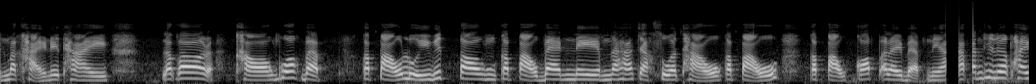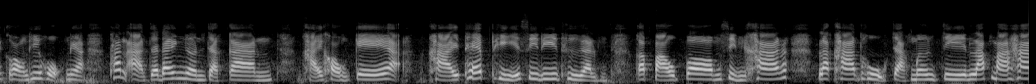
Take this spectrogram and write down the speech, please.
รมาขายในไทย แล้วก็ของพวกแบบ กระเป๋าหลุยวิตตอง กระเป๋าแบรนด์เนมนะคะ จากซัวเถากระเป๋ากระเป๋าก๊อปอะไรแบบนี้ท่านที่เลือกไพ่กองที่ 6 เนี่ย ท่านอาจจะได้เงินจากการขายของเก๊อะขายเทปผีซีดีเถื่อน กระเป๋าปลอมสินค้า ราคาถูกจากเมืองจีนรับมา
